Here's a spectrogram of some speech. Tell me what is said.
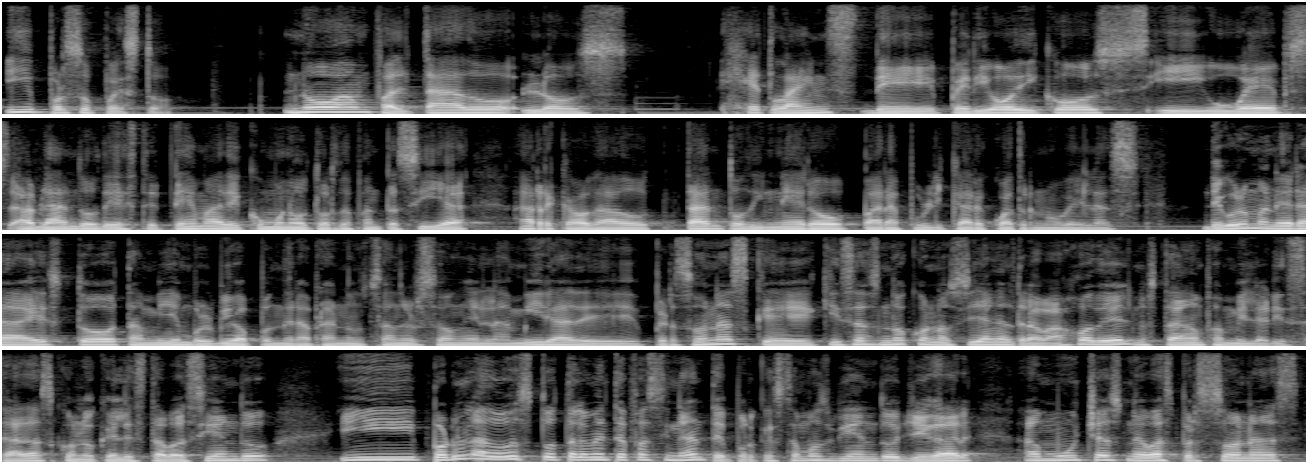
y por supuesto, no han faltado los headlines de periódicos y webs hablando de este tema, de cómo un autor de fantasía ha recaudado tanto dinero para publicar cuatro novelas. De igual manera, esto también volvió a poner a Brandon Sanderson en la mira de personas que quizás no conocían el trabajo de él, no estaban familiarizadas con lo que él estaba haciendo. Y por un lado es totalmente fascinante porque estamos viendo llegar a muchas nuevas personas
